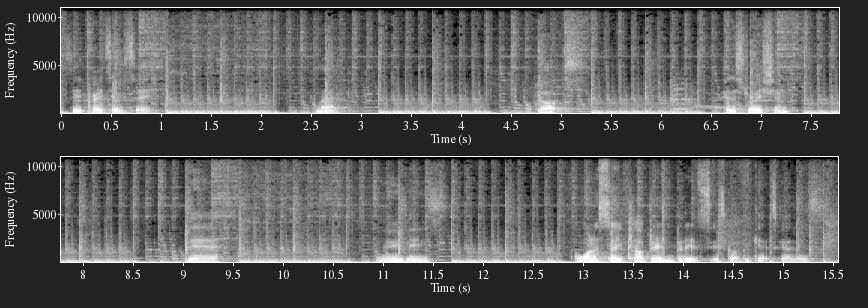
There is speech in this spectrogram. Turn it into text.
Seed Creativity. Mac. Docs. Illustration. Beer. Movies. I want to say clubbing, but it's, it's got to be get-togethers.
